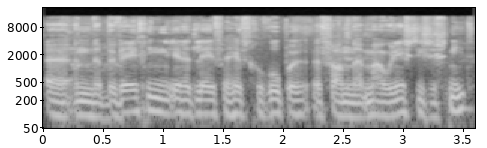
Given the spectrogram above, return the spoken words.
eh, een beweging in het leven heeft geroepen... van Maoïstische sniet.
